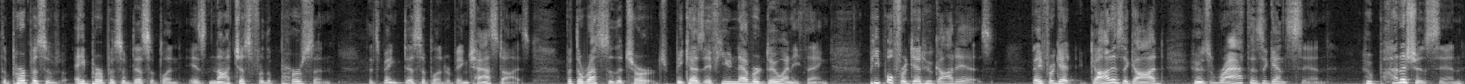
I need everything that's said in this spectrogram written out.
the purpose of a purpose of discipline is not just for the person that's being disciplined or being chastised, but the rest of the church. Because if you never do anything, people forget who God is. They forget God is a God whose wrath is against sin, who punishes sin,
